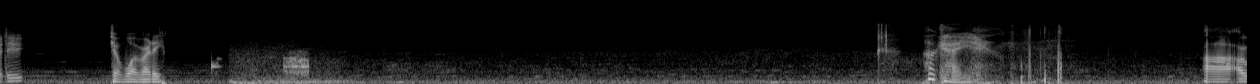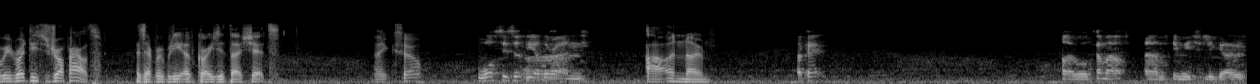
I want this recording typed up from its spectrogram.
Ready? Jump one ready. Okay. Uh, are we ready to drop out? Has everybody upgraded their shit? I think so. What is at the other end? Uh, unknown. Okay. I will come out and immediately go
